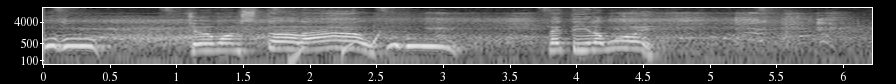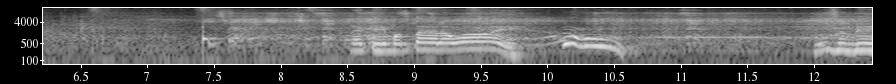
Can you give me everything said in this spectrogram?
วู้ฮู้เจอมอนสเตอร์แล้ววู้ฮู้ได้ตีแล้วโว้ย ได้ตีมอนเตอร์แล้วโว้ยวู้ฮู้รู้สึกดี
